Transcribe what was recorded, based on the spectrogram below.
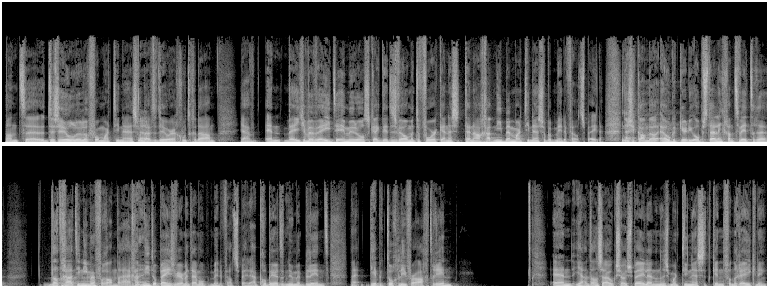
Want eh, het is heel lullig voor Martinez, want Ja. hij heeft het heel erg goed gedaan. Ja, en weet je, we weten inmiddels, kijk, dit is wel met de voorkennis. Ten Hag gaat niet met Martinez op het middenveld spelen. Dus je kan wel elke keer die opstelling gaan twitteren. Dat gaat hij niet meer veranderen. Hij gaat niet opeens weer met hem op het middenveld spelen. Hij probeert het nu met blind. Nou, die heb ik toch liever achterin. En ja, dan zou ik zo spelen. En dan is Martinez het kind van de rekening.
